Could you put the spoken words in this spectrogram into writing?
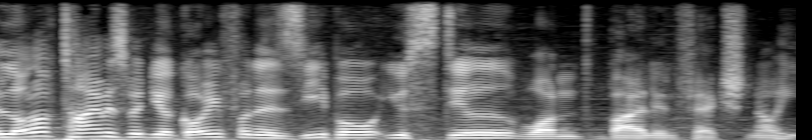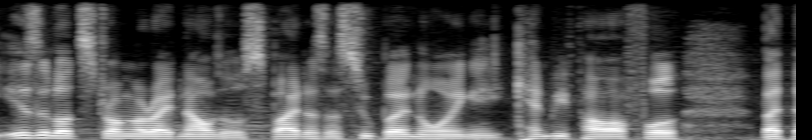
a lot of times when you're going for Nazeebo, you still want Vile Infection. Now, he is a lot stronger right now. Those spiders are super annoying and he can be powerful, but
